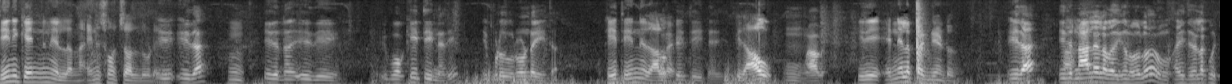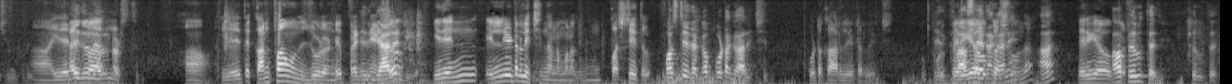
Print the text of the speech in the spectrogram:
దీనికి ఎన్ని నెలలు అన్న ఎన్ని సంవత్సరాలు దూడ ఇది? ఇదా. ఇది ఒకే తిన్నది ఇప్పుడు రెండో ఈత. తిన్నది ఇది ఆవే. ఇది ఎన్ని నెలల ప్రెగ్నెంట్ ఉంది? ఇదా? ఇది నాలుగు నెలల పదిహేను రోజులు ఐదు నెలలకు వచ్చింది. ఐదు నెలలు నడుస్తుంది. ఇదైతే కన్ఫామ్ ఉంది చూడండి ప్రెగ్నెంట్. ఇది ఎన్ని ఎన్ని లీటర్లు ఇచ్చిందన్న మనకు ఫస్ట్ ఈతలు ఫస్ట్ ఇదాక పూట కారు ఇచ్చింది. పూట ఆరు లీటర్లు ఇచ్చింది. పెరిగే అవకాశం ఉందా? పెరిగే పెరుగుతుంది పెరుగుతుంది.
